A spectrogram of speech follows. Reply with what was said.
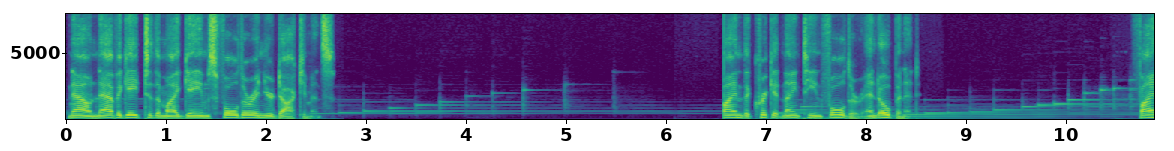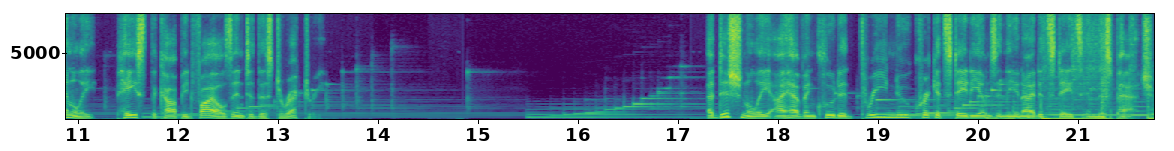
Now navigate to the My Games folder in your documents. Find the Cricket 19 folder and open it. Finally, paste the copied files into this directory. Additionally, I have included three new cricket stadiums in the United States in this patch.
